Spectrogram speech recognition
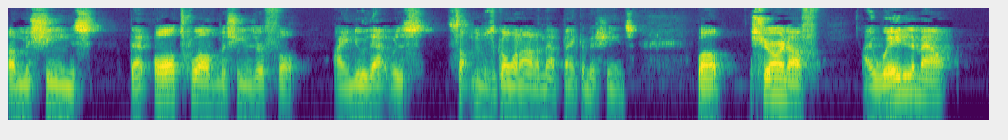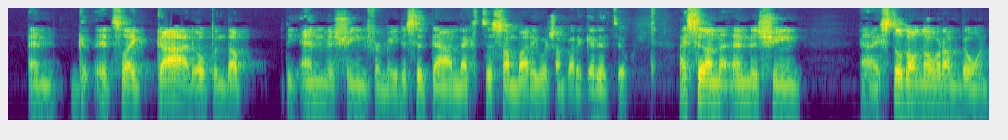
of machines that all 12 machines are full. I knew that was something was going on in that bank of machines. Well, sure enough, I waited him out and it's like God opened up the end machine for me to sit down next to somebody, which I'm going to get into. I sit on the end machine, and I still don't know what I'm doing.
